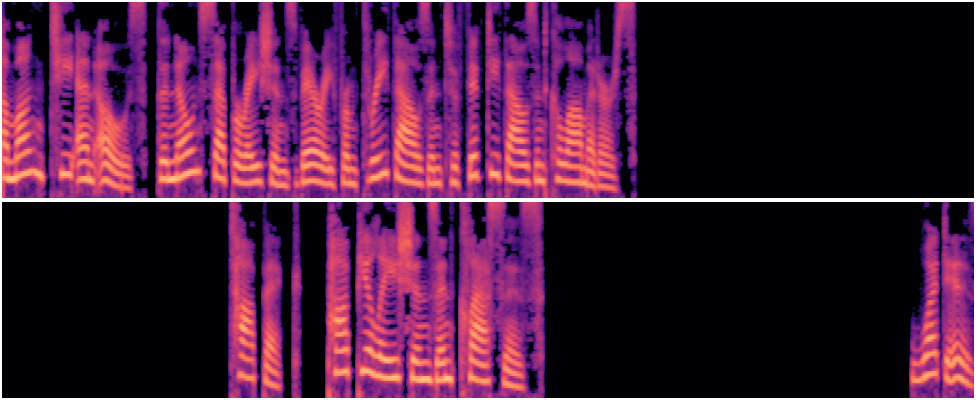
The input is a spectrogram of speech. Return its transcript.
Among TNOs, the known separations vary from 3,000 to 50,000 kilometers. Topic: Populations and classes. What is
